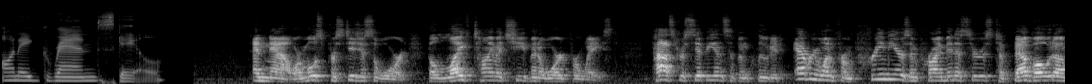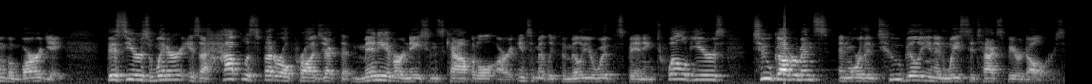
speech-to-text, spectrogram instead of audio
on a grand scale. And now, our most prestigious award, the Lifetime Achievement Award for Waste. Past recipients have included everyone from premiers and prime ministers to Bev Oda and Bombardier. This year's winner is a hapless federal project that many of our nation's capital are intimately familiar with, spanning 12 years, two governments, and more than 2 billion in wasted taxpayer dollars.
